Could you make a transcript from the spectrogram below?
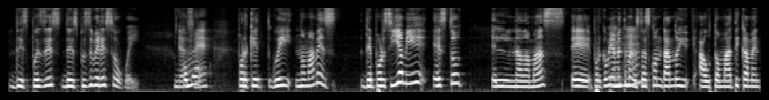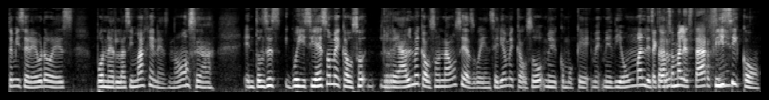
después de, después de ver eso, güey? Ya ¿Cómo? sé. Porque, güey, no mames. De por sí a mí esto, el nada más, eh, porque obviamente me lo estás contando y automáticamente mi cerebro es poner las imágenes, ¿no? O sea, entonces, güey, si eso me causó, real me causó náuseas, güey, en serio me causó, me como que me, me dio un Te malestar causa malestar. sí. físico.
